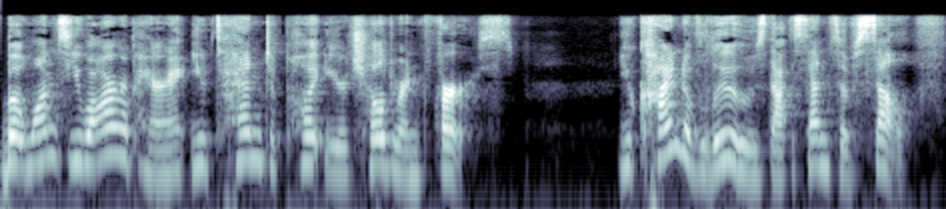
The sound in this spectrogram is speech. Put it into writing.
But once you are a parent, you tend to put your children first. You kind of lose that sense of self.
